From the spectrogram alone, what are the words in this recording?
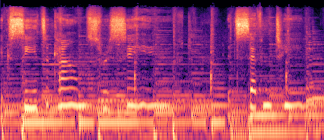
exceeds accounts received. It's 17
